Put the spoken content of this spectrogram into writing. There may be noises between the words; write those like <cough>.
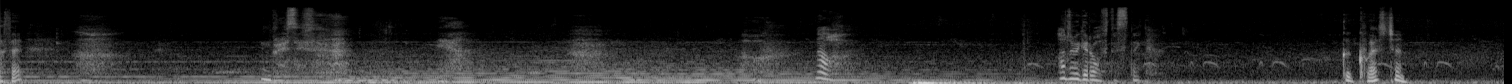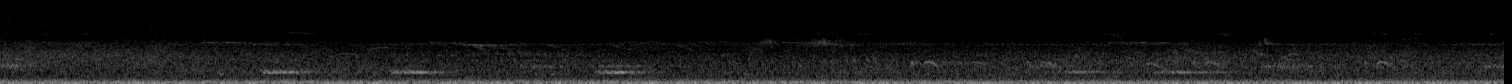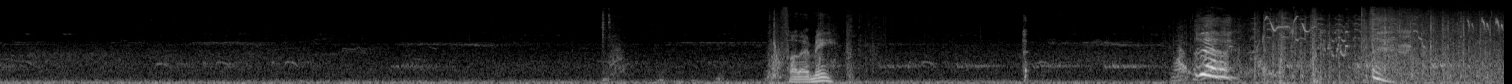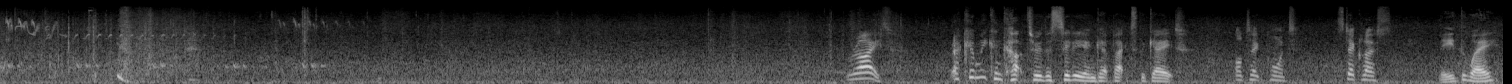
worth it. Impressive. Yeah. Now, how do we get off this thing? Good question. Follow me. Right. Reckon we can cut through the city and get back to the gate. I'll take point. Stay close. Lead the way.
